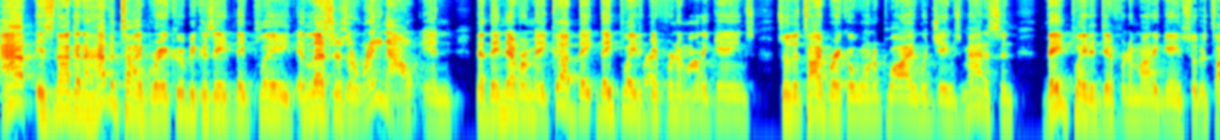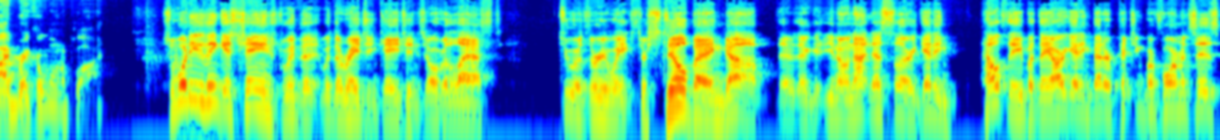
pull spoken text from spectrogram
App is not going to have a tiebreaker because they they played unless there's a rainout and that they never make up. They they played a right. different amount of games, so the tiebreaker won't apply. And with James Madison, they played a different amount of games, so the tiebreaker won't apply. So, what do you think has changed with the with the Ragin' Cajuns over the last two or three weeks? They're still banged up. They're they're you know not necessarily getting healthy, but they are getting better pitching performances,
